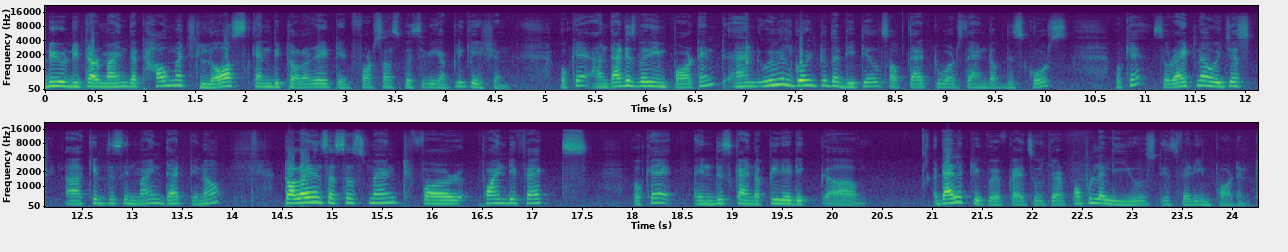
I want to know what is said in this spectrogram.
do you determine that how much loss can be tolerated for some specific application okay and that is very important and we will go into the details of that towards the end of this course okay so right now we just uh, keep this in mind that you know tolerance assessment for point defects okay in this kind of periodic uh, dielectric waveguides which are popularly used is very important.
